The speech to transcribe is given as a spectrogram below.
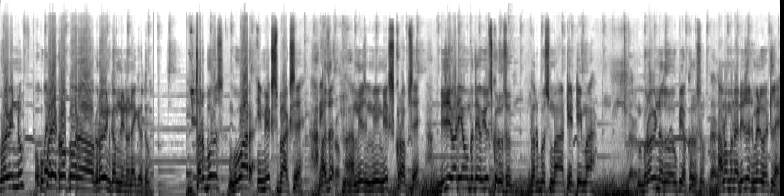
ગ્રોવિનનું ઉપર ઉપર એ ક્રોપ કવર ગ્રોવિન કંપનીનું નાખ્યું હતું. તરબૂચ ગુવાર એ મિક્સ ભાગ છે. અધર મિક્સ- ક્રોપ છે. બીજી વાડી હું બધે યુઝ કરું છું. તરબૂચમાં ટેટીમાં ગ્રોવિનનો જ ઉપયોગ કરું છું. આનો મને રિઝલ્ટ મળ્યું એટલે.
